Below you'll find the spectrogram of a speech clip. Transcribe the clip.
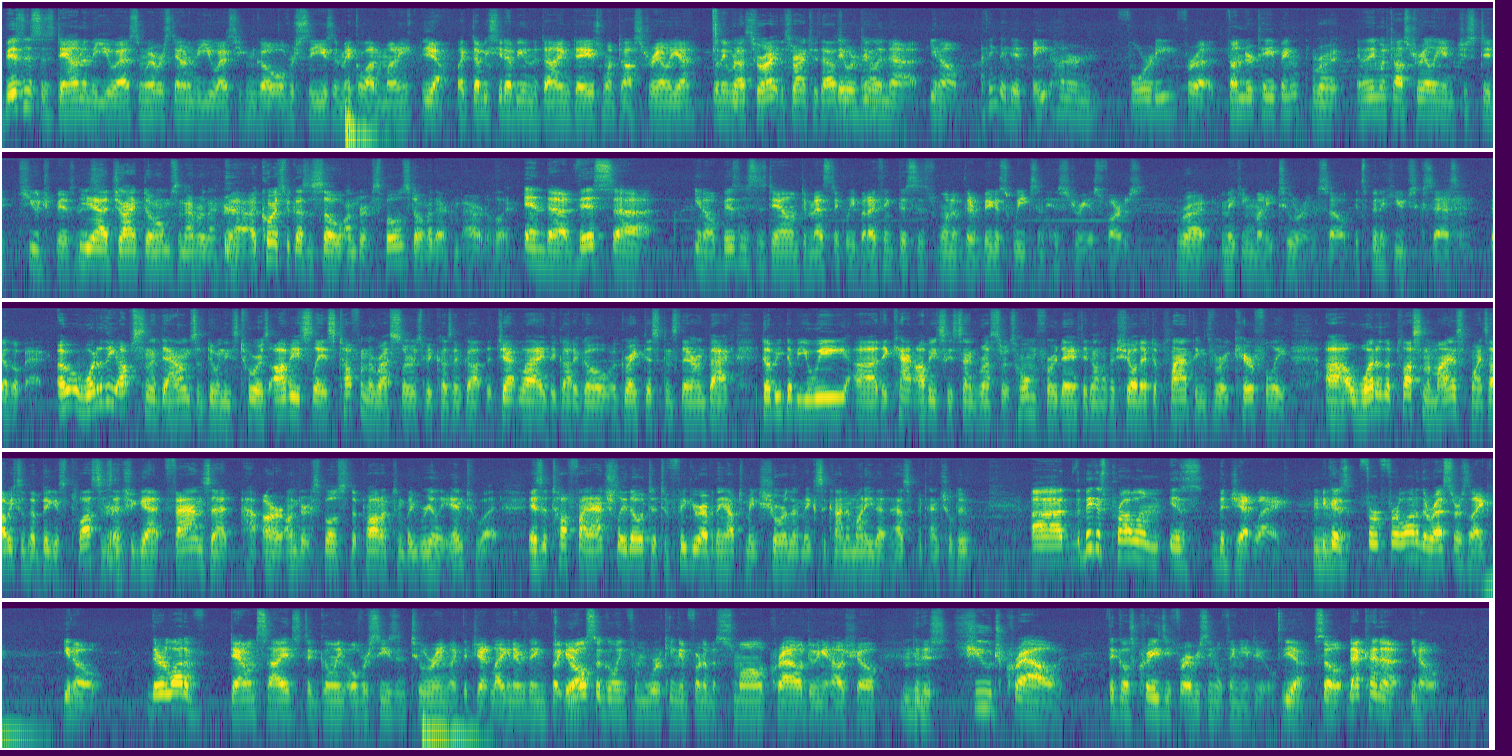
business is down in the U.S. and whenever it's down in the U.S., you can go overseas and make a lot of money. Yeah, Like WCW in the dying days went to Australia when they were that's right. That's right. In 2000, they were yeah. doing uh, you know I think they did 840 for a Thunder taping, right. and then they went to Australia and just did huge business. Yeah, giant domes and everything. Yeah, of course, because it's so underexposed over there comparatively. And uh, this, uh, you know, business is down domestically, but I think this is one of their biggest weeks in history as far as Right. making money touring. So it's been a huge success, and they'll go back. Oh, what are the ups and the downs of doing these tours? Obviously, it's tough on the wrestlers because they've got the jet lag. They got to go a great distance there and back. WWE, uh, they can't obviously send wrestlers home for a day if they don't have a show. They have to plan things very carefully. Uh, what are the plus and the minus points? Obviously, the biggest plus is that you get fans that are underexposed to the product and be really into it. Is it tough financially though to, to figure everything out to make sure that it makes the kind of money that it has the potential to? Uh, the biggest problem is the jet lag Mhm. because for for a lot of the wrestlers, like, you know, there are a lot of downsides to going overseas and touring, like the jet lag and everything. But you're Yeah. also going from working in front of a small crowd doing a house show to Mhm. this huge crowd that goes crazy for every single thing you do. Yeah. So that kind of you know,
